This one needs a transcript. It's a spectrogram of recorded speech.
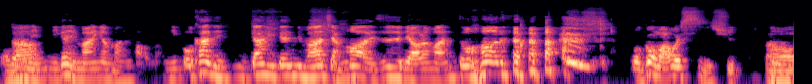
我妈，对啊，你你跟你妈应该蛮好的。你我看你你刚你跟你妈讲话也是聊了蛮多的。我跟我妈会视讯。然后，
